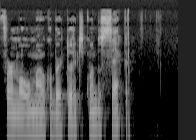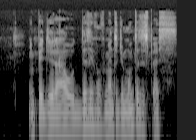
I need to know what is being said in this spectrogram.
formou uma cobertura que, quando seca, impedirá o desenvolvimento de muitas espécies.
